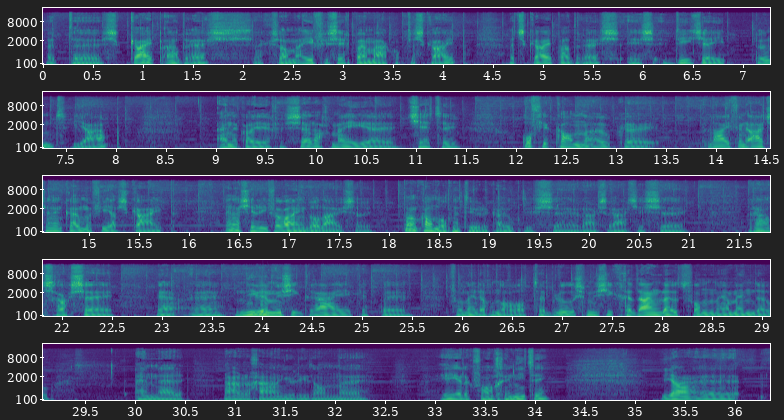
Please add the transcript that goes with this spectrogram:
Het uh, Skype-adres, ik zal me even zichtbaar maken op de Skype. Het Skype-adres is dj.jaap. En dan kan je gezellig mee uh, chatten. Of je kan ook live in de uitzending komen via Skype. En als je liever alleen wil luisteren, dan kan dat natuurlijk ook. Dus luisteraartjes, we gaan straks ja, nieuwe muziek draaien. Ik heb vanmiddag nog wat bluesmuziek gedownload van Jamendo. En nou, daar gaan jullie dan heerlijk van genieten. Ja,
